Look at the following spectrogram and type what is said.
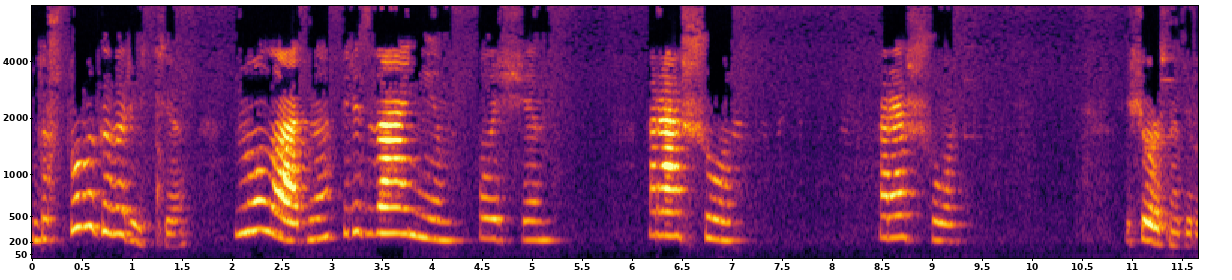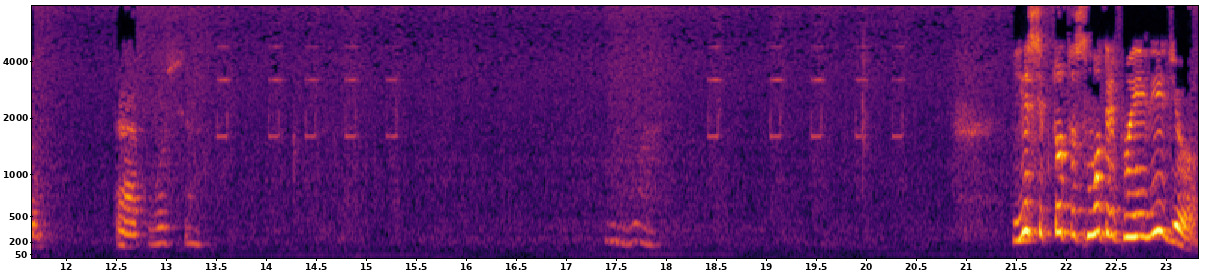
Да что вы говорите? Ну ладно, перезвоним позже. Хорошо. Хорошо. Еще раз наберу. Так, восемь. Если кто-то смотрит мои видео,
